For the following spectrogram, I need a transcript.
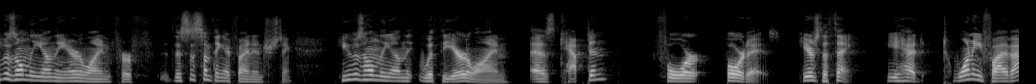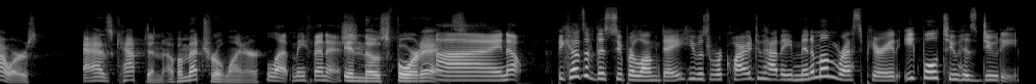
was only on the airline for. f- This is something I find interesting. He was only on the, with the airline as captain for four days. Here's the thing: he had 25 hours as captain of a metro liner Let me finish. in those four days. I know. Because of this super long day, he was required to have a minimum rest period equal to his duty.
